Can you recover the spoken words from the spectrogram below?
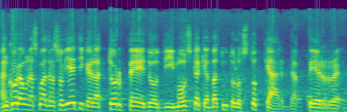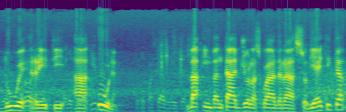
Ancora una squadra sovietica, la Torpedo di Mosca che ha battuto lo Stoccarda per due reti a una. Va in vantaggio la squadra sovietica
